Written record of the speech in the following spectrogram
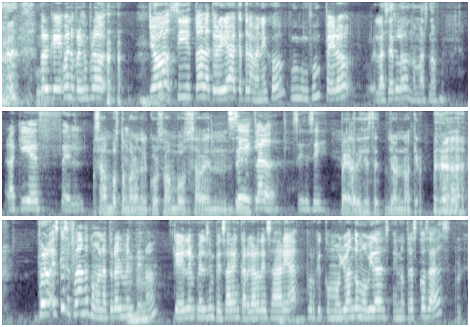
Porque, bueno, por ejemplo, Yo sí, toda la teoría acá te la manejo, pum, pum, pum, pero el hacerlo nomás no. Pero aquí es el... O sea, ambos tomaron el curso, ambos saben. Sí, claro, sí, sí, sí. Pero dijiste, yo no quiero. Pero es que se fue dando como naturalmente, ¿no? Que él, él se empezara a encargar de esa área, porque como yo ando movidas en otras cosas, Ok.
